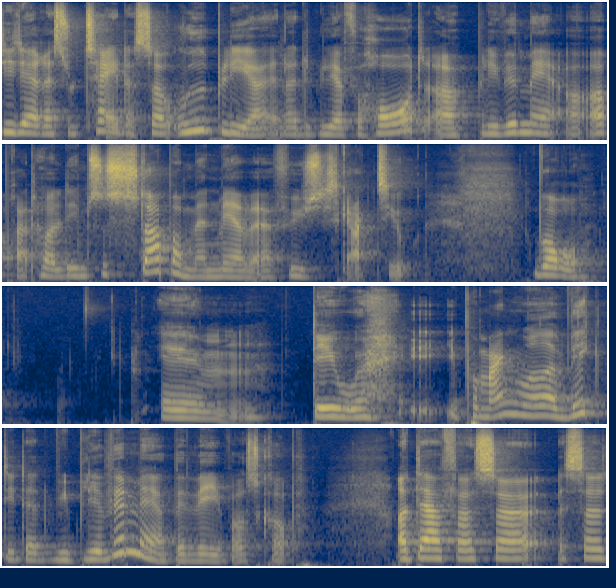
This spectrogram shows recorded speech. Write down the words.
de der resultater så udbliver, eller det bliver for hårdt at blive ved med at opretholde det, så stopper man med at være fysisk aktiv. Hvor øhm, det er jo på mange måder vigtigt, at vi bliver ved med at bevæge vores krop. Og derfor så, så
